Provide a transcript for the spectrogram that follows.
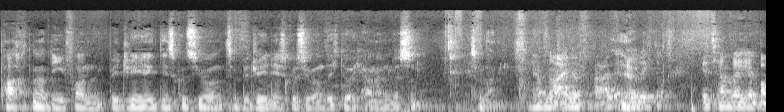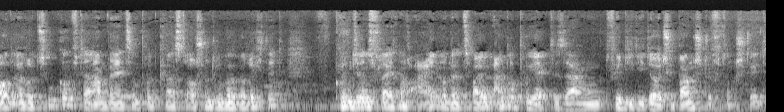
Partner, die von Budgetdiskussion zu Budgetdiskussion sich durchhangeln müssen. Zu lang. Ich habe noch eine Frage in ja. die Richtung. Jetzt haben wir hier Baut eure Zukunft, da haben wir jetzt im Podcast auch schon drüber berichtet. Können Sie uns vielleicht noch ein oder zwei andere Projekte sagen, für die die Deutsche Bankstiftung steht?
